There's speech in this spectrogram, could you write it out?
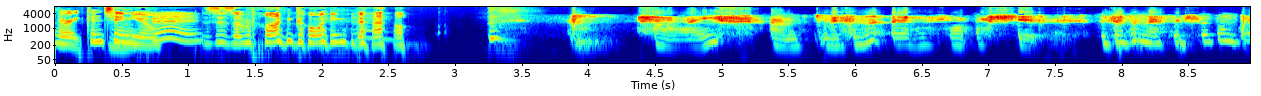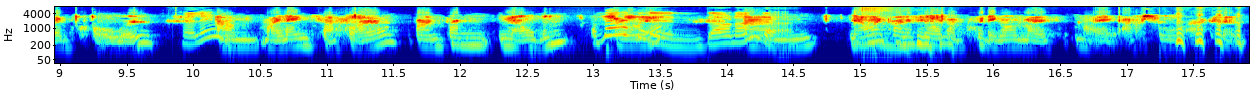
All right, continue. Okay. This is an ongoing battle. Hi. Um, this is a, uh, oh, shit. This is a message for the web callers. Hello, Um, my name's Sapphire. I'm from Melbourne, Australia. Melbourne, down under. Um, now I kind of feel like I'm putting on my my actual accent.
